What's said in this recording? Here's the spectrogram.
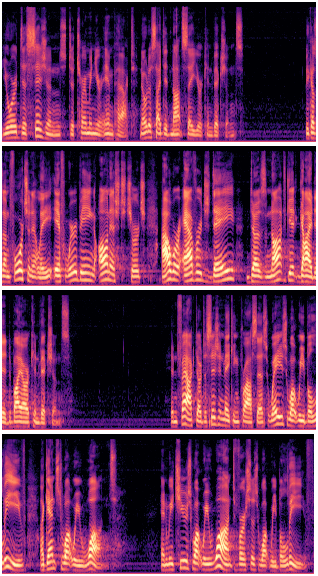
Your decisions determine your impact. Notice I did not say your convictions. Because unfortunately, if we're being honest, church, our average day does not get guided by our convictions. In fact, our decision making process weighs what we believe against what we want. And we choose what we want versus what we believe.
